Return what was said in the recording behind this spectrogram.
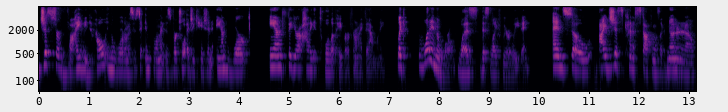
just surviving. How in the world am I supposed to implement this virtual education and work and figure out how to get toilet paper for my family? Like, what in the world was this life we were leading? And so I just kind of stopped and was like, no, no, no, no.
